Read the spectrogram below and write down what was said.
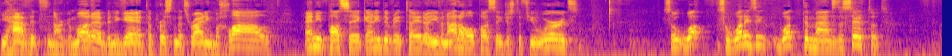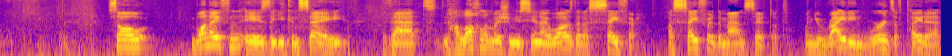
You have it in our Gemara, benigayet, a person that's writing b'chlal, any pasuk, any divrei Torah, even not a whole pasuk, just a few words. So what? So what is it? What demands the sirtut? So one oifen is that you can say that the l'moshe Sinai was that a sefer, a sefer demands sirtut. When you're writing words of Torah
